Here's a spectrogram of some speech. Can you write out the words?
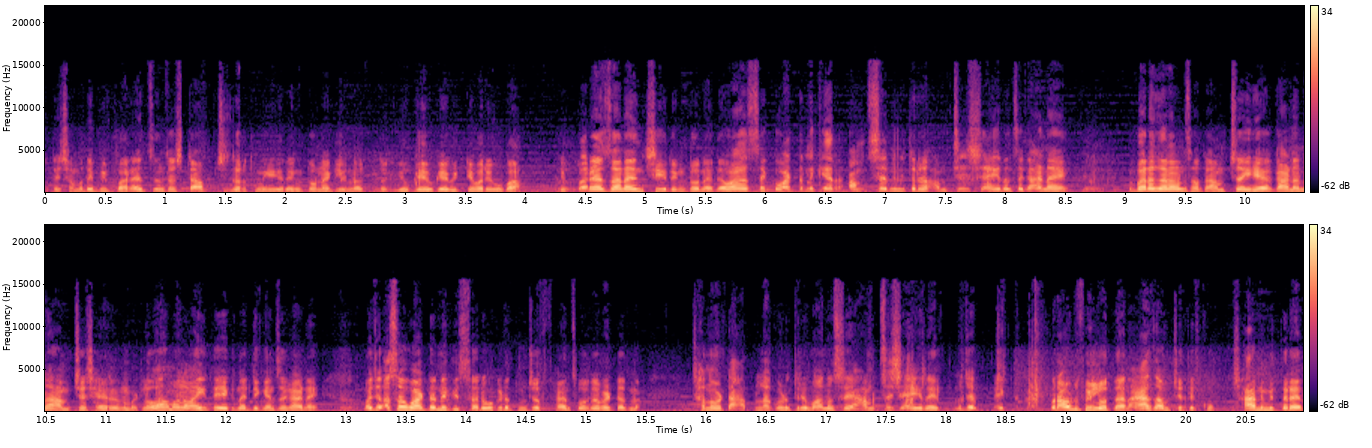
त्याच्यामध्ये मी बऱ्याच जणांच्या स्टाफची जर तुम्ही रिंगटोन ऐकली ना तर युगे युगे विटीवर उभा. ही बऱ्याच जणांची रिंगटोन आहे. तेव्हा असं एक वाटतं ना की यार आमचे मित्र आमचे शाहिरांचं गाणं आहे. बऱ्याच जणांना सांगतो आमचं हे गाणं ना आमच्या शाहिरानं म्हटलं. "वा, मला माहिती आहे एकनाथ टिकेंचं गाणं आहे. म्हणजे असं वाटतं ना की सर्वकडे तुमचे फॅन्स वगैरे भेटत ना. छान वाटतं आपला कोणतरी माणूस आहे आमचं शाहीर आहेत म्हणजे एक प्राऊड फील होतं. आणि आज आमचे ते खूप छान मित्र आहेत.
